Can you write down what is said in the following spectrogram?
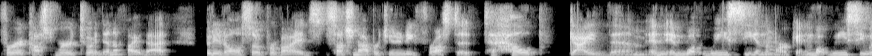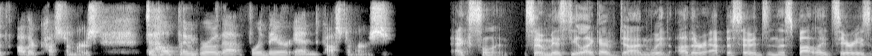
for a customer to identify that, but it also provides such an opportunity for us to to help guide them in, in what we see in the market and what we see with other customers to help them grow that for their end customers. Excellent. So, Misty, like I've done with other episodes in the Spotlight series,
